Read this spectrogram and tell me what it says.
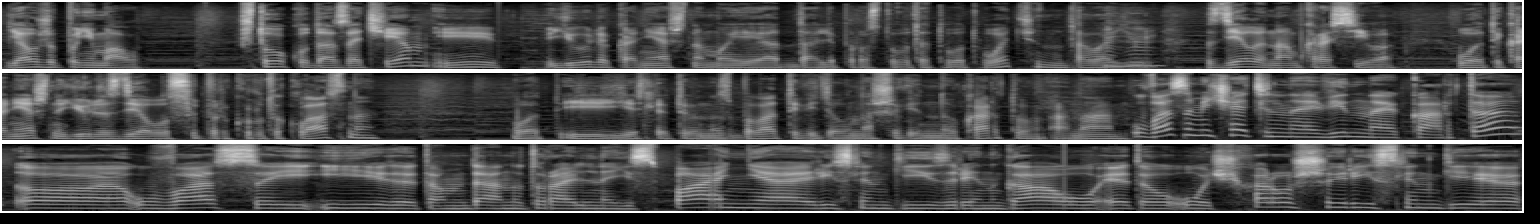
я уже понимал, что, куда, зачем, и Юля, конечно, мы ей отдали просто вот эту вот вотчину, давай, угу. Юль, сделай нам красиво. Вот, и, конечно, Юля сделала супер круто, классно, вот. И если ты у нас была, ты видела нашу винную карту, она... У вас замечательная винная карта. Э, у вас и, и там, да, натуральная Испания, рислинги из Ренгау. Это очень хорошие рислинги.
